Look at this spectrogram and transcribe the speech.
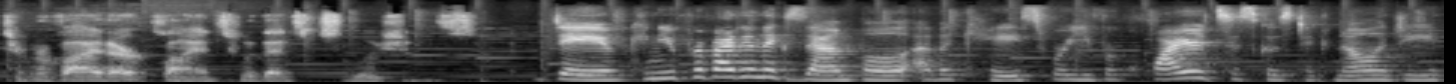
to provide our clients with edge solutions. Dave, can you provide an example of a case where you've required Cisco's technology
